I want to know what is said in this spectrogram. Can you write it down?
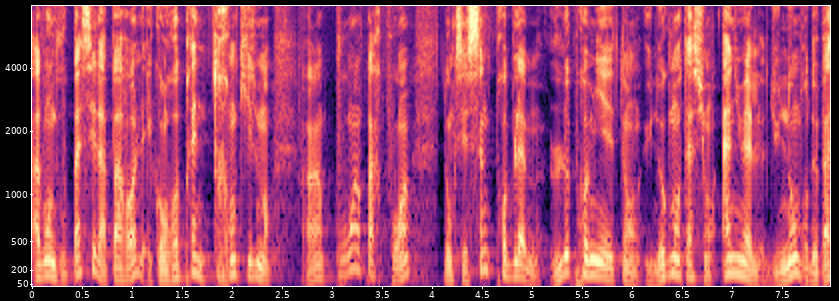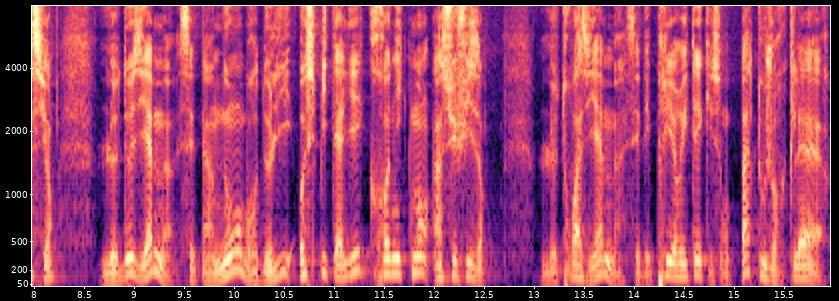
avant de vous passer la parole et qu'on reprenne tranquillement, hein, point par point. Donc ces cinq problèmes, le premier étant une augmentation annuelle du nombre de patients. Le deuxième, c'est un nombre de lits hospitaliers chroniquement insuffisant. Le troisième, c'est des priorités qui sont pas toujours claires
